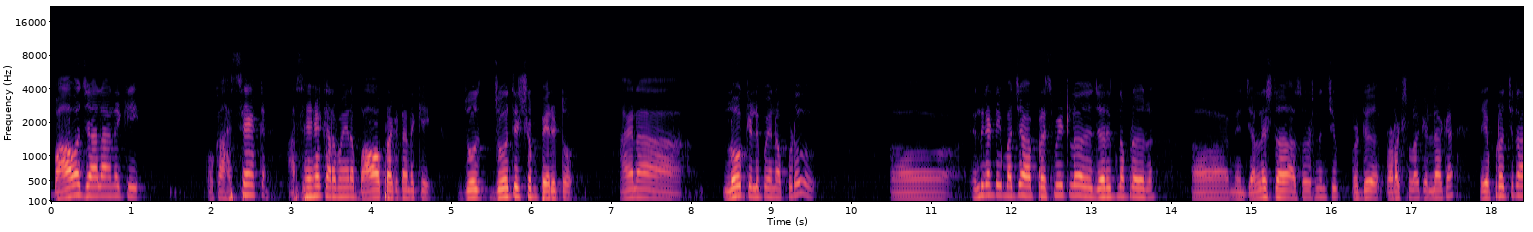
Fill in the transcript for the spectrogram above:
భావజాలానికి ఒక అసహ్య అసహ్యకరమైన భావ ప్రకటనకి జ్యో జ్యోతిష్యం పేరుతో ఆయన లోకి వెళ్ళిపోయినప్పుడు ఎందుకంటే ఈ మధ్య ప్రెస్ మీట్లో జరుగుతున్నప్పుడు నేను జర్నలిస్ట్ అసోసియేషన్ నుంచి ప్రొడ్యూ ప్రొడక్షన్లోకి వెళ్ళాక నేను ఎప్పుడు వచ్చినా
